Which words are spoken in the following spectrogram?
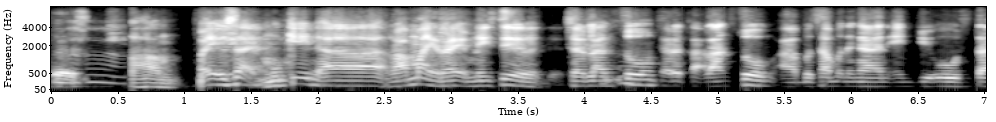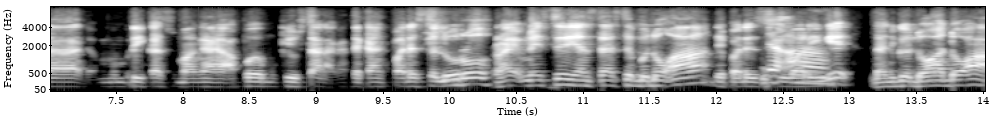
Mm. Faham. Baik Ustaz, mungkin uh, ramai rakyat Malaysia secara langsung, secara tak langsung uh, bersama dengan NGO Ustaz memberikan sumbangan apa mungkin Ustaz nak katakan kepada seluruh rakyat Malaysia yang sentiasa berdoa daripada Ya. RM10 dan juga doa-doa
